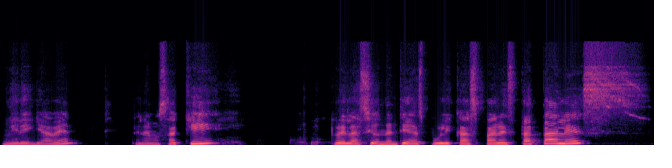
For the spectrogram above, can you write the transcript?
Miren, ya ven, tenemos aquí relación de entidades públicas para estatales.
